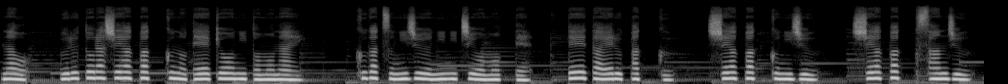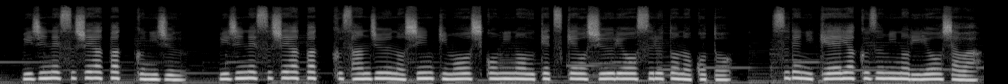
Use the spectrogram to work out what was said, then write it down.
なお、ウルトラシェアパックの提供に伴い、9月22日をもって、データ L パック、シェアパック20、シェアパック30、ビジネスシェアパック20、ビジネスシェアパック30の新規申し込みの受付を終了するとのこと。すでに契約済みの利用者は、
